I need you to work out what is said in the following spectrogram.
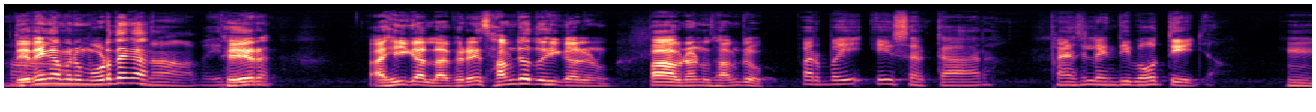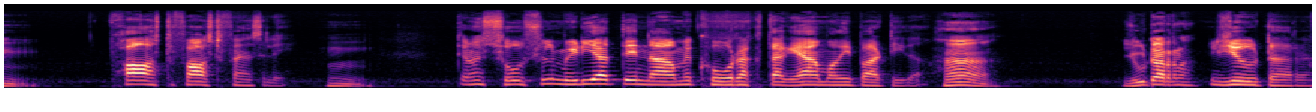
ਦੇ ਦੇਗਾ ਮੈਨੂੰ ਮੋੜ ਦੇਗਾ? ਫਿਰ ਆਹੀ ਗੱਲ ਆ ਫਿਰ ਇਹ ਸਮਝੋ ਤੁਸੀਂ ਗੱਲ ਨੂੰ ਭਾਵਨਾ ਨੂੰ ਸਮਝੋ। ਪਰ ਬਈ ਇਹ ਸਰਕਾਰ ਫੈਸਲੇ ਲੈਂਦੀ ਬਹੁਤ ਤੇਜ਼ ਆ। ਹੂੰ। ਫਾਸਟ ਫਾਸਟ ਫੈਸਲੇ ਹੂੰ। ਹੁਣ ਸੋਸ਼ਲ ਮੀਡੀਆ ਤੇ ਨਾਮ ਇੱਕ ਹੋਰ ਰੱਖਤਾ ਗਿਆ ਆਮ ਆਦਮੀ ਪਾਰਟੀ ਦਾ। ਹਾਂ। U turn. U turn.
